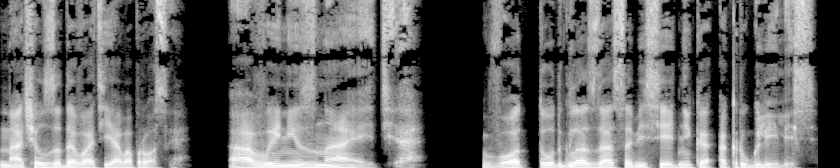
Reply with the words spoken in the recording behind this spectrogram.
Начал задавать я вопросы. А вы не знаете. Вот тут глаза собеседника округлились.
